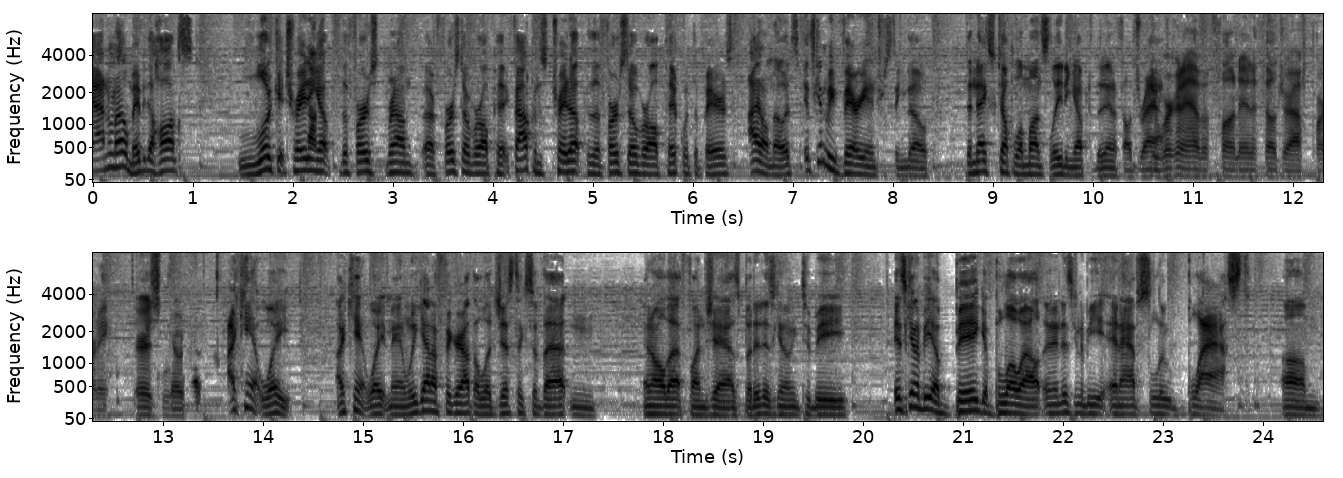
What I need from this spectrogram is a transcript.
I don't know. Maybe the Hawks look at trading up the first round, uh, first overall pick. Falcons trade up to the first overall pick with the Bears. I don't know. It's it's going to be very interesting though. The next couple of months leading up to the NFL Dude, draft. we're gonna have a fun NFL draft party. There is no doubt. I can't wait. I can't wait, man. We got to figure out the logistics of that and and all that fun jazz. But it is going to be, it's going to be a big blowout, and it is going to be an absolute blast. Um,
